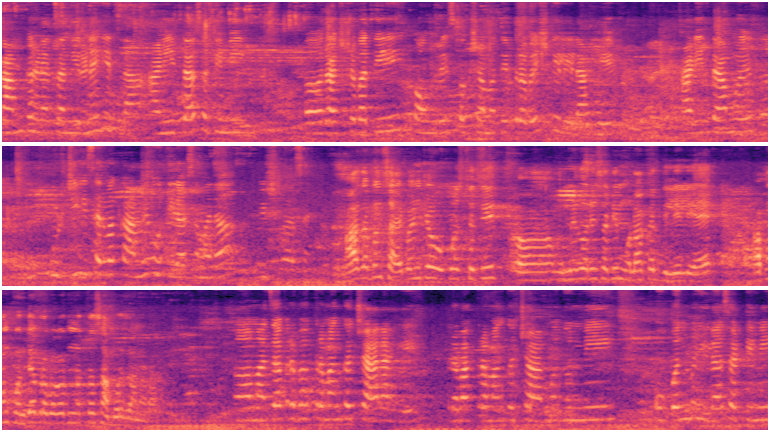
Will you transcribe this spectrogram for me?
काम करण्याचा निर्णय घेतला आणि त्यासाठी मी राष्ट्रवादी काँग्रेस पक्षामध्ये प्रवेश केलेला आहे आणि त्यामुळे पुढची ही सर्व कामे होतील असा मला विश्वास आहे. आज आपण साहेबांच्या उपस्थितीत उमेदवारीसाठी मुलाखत दिलेली आहे. आपण कोणत्या प्रभागातून आता सामोरं जाणार आहात? माझा प्रभाग क्रमांक चार आहे. प्रभाग क्रमांक चारमधून मी ओपन महिलासाठी मी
